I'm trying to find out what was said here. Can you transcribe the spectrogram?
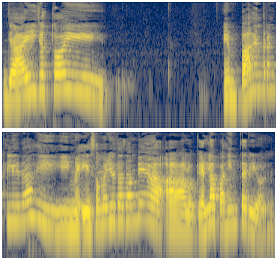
ya ahí yo estoy en paz, en tranquilidad y, eso me ayuda también a, lo que es la paz interior.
